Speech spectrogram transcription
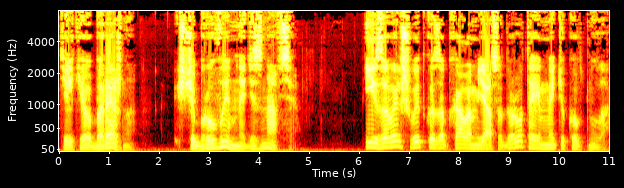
Тільки обережно, щоб рувим не дізнався. Ізавель швидко запхала м'ясо до рота і миттю ковтнула.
